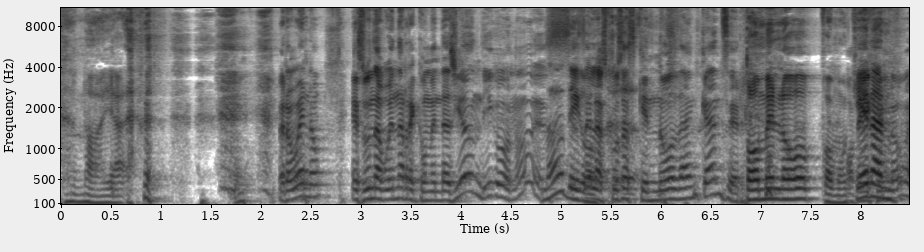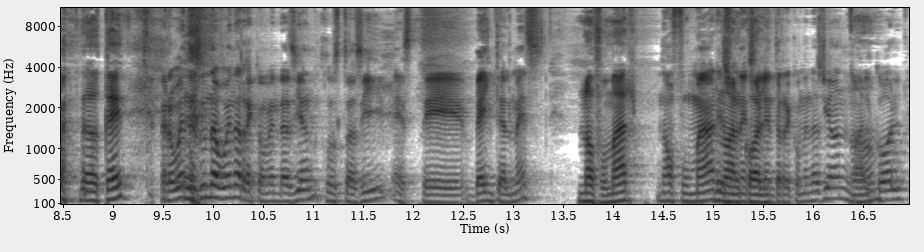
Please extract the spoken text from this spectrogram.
no, ya. Pero bueno, es una buena recomendación, digo, ¿no? Es, no, digo, de las cosas que no dan cáncer. Tómenlo como quieran. Okay. Pero bueno, es una buena recomendación, justo así, este, 20 al mes. No fumar. No fumar es una excelente recomendación, no, alcohol.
